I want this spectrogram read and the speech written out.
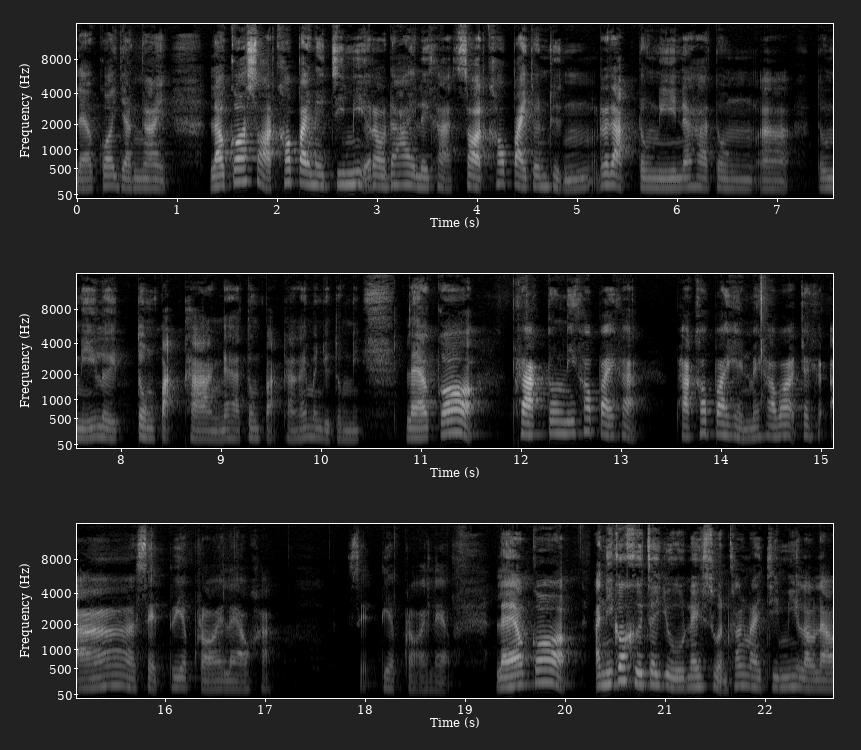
แล้วก็ยังไง แล้วก็สอดเข้าไปในจิมิเราได้เลยค่ะ สอดเข้าไปจนถึงระดับตรงนี้นะคะ ตรงอ่า ตรงนี้เลยตรงปากทางนะคะตรงปากทางให้มันอยู่ตรงนี้ แล้วก็ผลักตรงนี้เข้าไปค่ะผลักเข้าไปเห็นไหมคะว่าจะอ่าเสร็จเรียบร้อยแล้วค่ะ เสร็จเรียบร้อยแล้ว แล้วก็อันนี้ก็คือจะอยู่ในส่วนข้างในจิมมี่เราแล้ว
